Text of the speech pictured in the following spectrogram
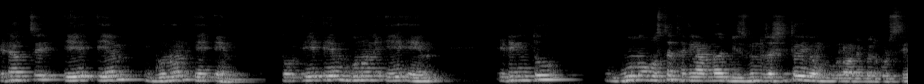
এটা হচ্ছে এ এম গুণন এ এন। তো এ এম গুণন এ এন, এটা কিন্তু গুণ অবস্থায় থাকলে আমরা বীজগণিত রাশিতেও এই অঙ্কগুলো অনেক বের করছি।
